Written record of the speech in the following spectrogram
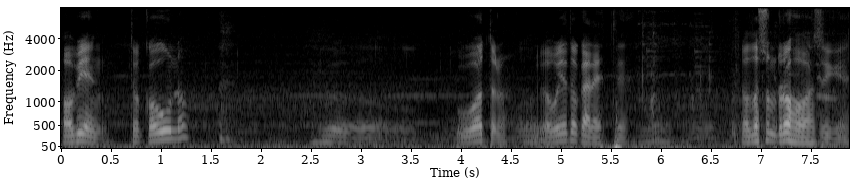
O bien, toco uno. U otro. Lo voy a tocar este. Los dos son rojos, así que.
